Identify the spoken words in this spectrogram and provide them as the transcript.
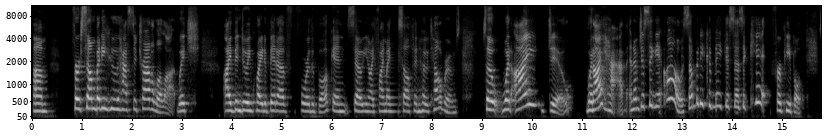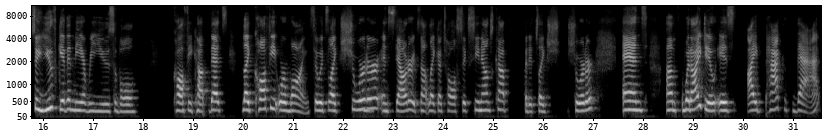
um, for somebody who has to travel a lot, which I've been doing quite a bit of for the book. And so, you know, I find myself in hotel rooms. So, what I do, what I have, and I'm just thinking, oh, somebody could make this as a kit for people. So, you've given me a reusable coffee cup that's like coffee or wine. So it's like shorter mm-hmm. and stouter. It's not like a tall 16 ounce cup, but it's like sh- shorter. And um, what I do is I pack that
